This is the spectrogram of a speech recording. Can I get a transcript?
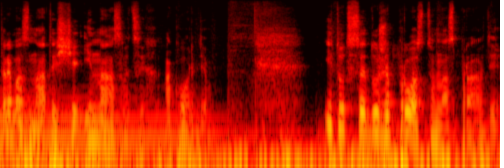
треба знати ще і назви цих акордів. І тут все дуже просто насправді.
